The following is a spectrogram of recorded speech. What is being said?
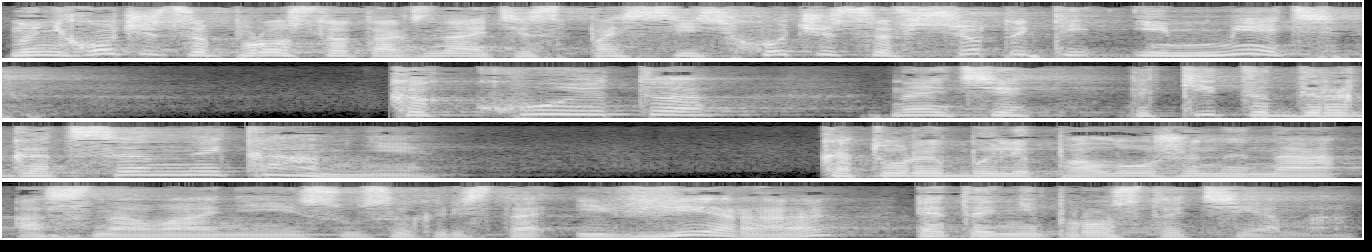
Но не хочется просто так, знаете, спастись. Хочется все-таки иметь какую-то, знаете, какие-то драгоценные камни, которые были положены на основании Иисуса Христа. И вера – это не просто тема.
